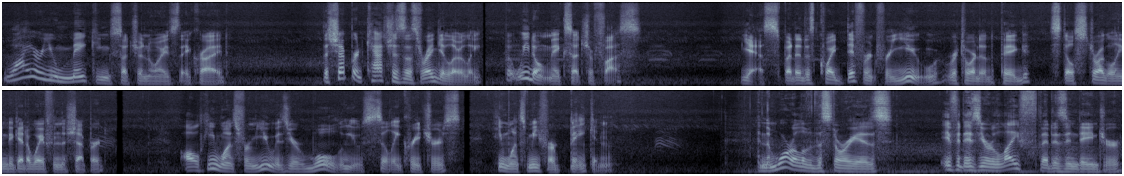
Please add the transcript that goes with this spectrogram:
Why are you making such a noise? they cried. The shepherd catches us regularly, but we don't make such a fuss. Yes, but it is quite different for you, retorted the pig, still struggling to get away from the shepherd. All he wants from you is your wool, you silly creatures. He wants me for bacon. And the moral of the story is if it is your life that is in danger,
